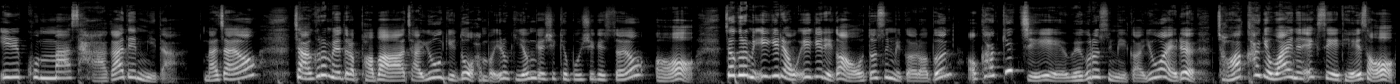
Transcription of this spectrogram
1,4가 됩니다. 맞아요? 자, 그럼 얘들아 봐봐. 자, 여기도 한번 이렇게 연결시켜 보시겠어요? 어. 자, 그러면 이 길이하고 이 길이가 어떻습니까, 여러분? 어, 같겠지. 왜 그렇습니까? 요 y를 정확하게 y는 x에 대해서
